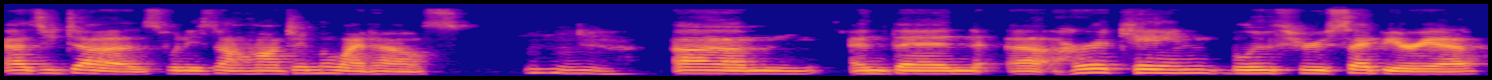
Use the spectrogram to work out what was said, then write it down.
As he does when he's not haunting the White House. Mhm. Um, and then a hurricane blew through Siberia.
